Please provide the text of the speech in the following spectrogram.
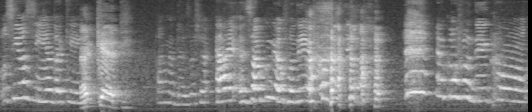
o senhorzinho daqui. É Cap. Ai meu Deus, eu achei... Ai, sabe com quem eu confundi? Eu confundi, eu confundi com,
